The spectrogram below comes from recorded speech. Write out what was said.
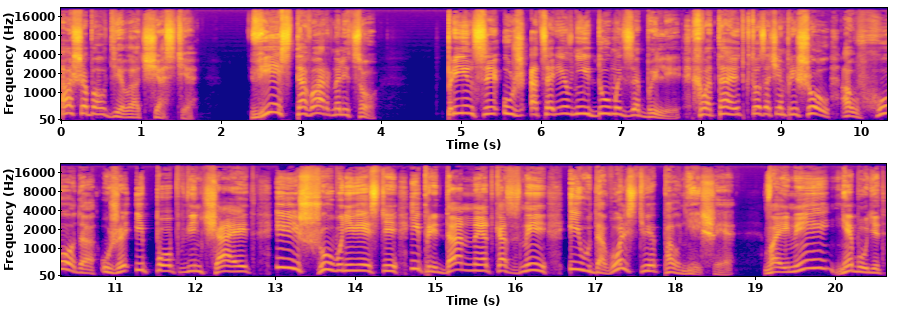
аж обалдела от счастья. Весь товар на лицо. Принцы уж о царевне и думать забыли. Хватают, кто зачем пришел, а у входа уже и поп венчает, и шубу невесте, и приданные от казны, и удовольствие полнейшее. Войны не будет,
